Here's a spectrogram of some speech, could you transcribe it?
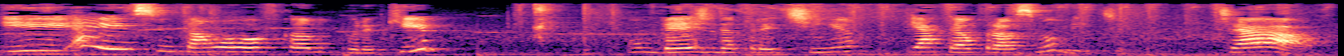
E é isso, então eu vou ficando por aqui. Um beijo da Pretinha e até o próximo vídeo. Tchau!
